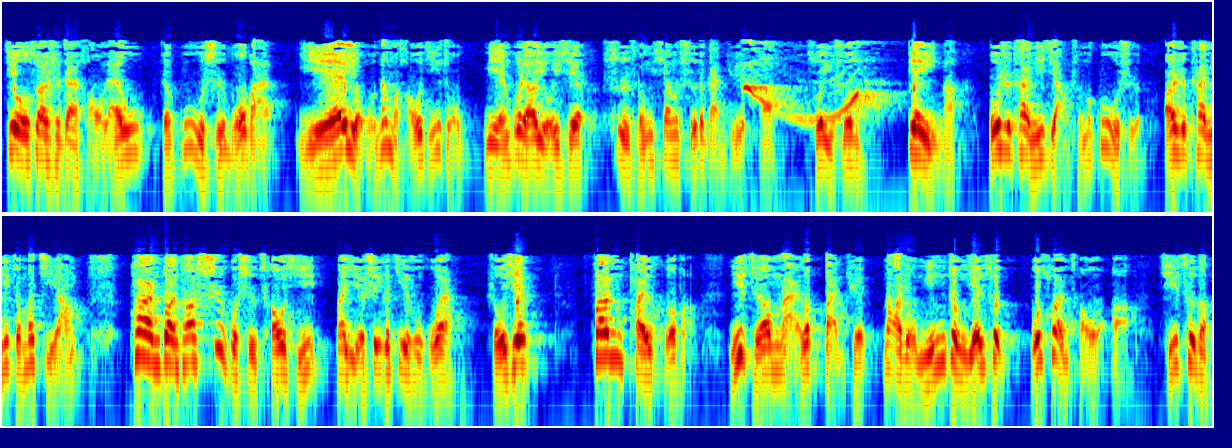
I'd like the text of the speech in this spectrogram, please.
就算是在好莱坞，这故事模板也有那么好几种，免不了有一些似曾相识的感觉啊。所以说呢，电影啊不是看你讲什么故事，而是看你怎么讲，判断它是不是抄袭，那也是一个技术活呀。首先，翻拍合法，你只要买了版权，那就名正言顺，不算抄了啊。其次呢，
